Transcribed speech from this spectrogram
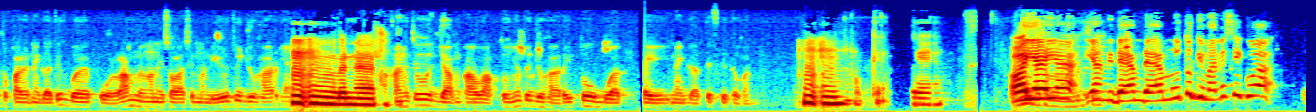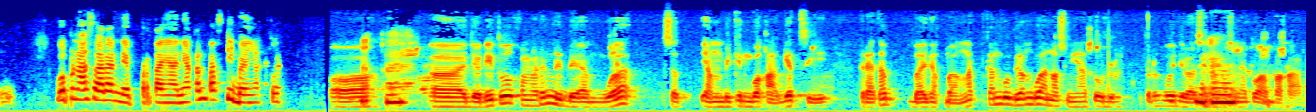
satu kali negatif boleh pulang dengan isolasi mandiri tujuh hari. Mm-mm, bener. Kan itu jangka waktunya tujuh hari tuh buat stay negatif gitu kan. Mm-mm. Oke. Oke. Oh Ini iya gimana iya, sih? yang di DM DM lu tuh gimana sih? Gua gue penasaran deh. Pertanyaannya kan pasti banyak tuh. Oh, uh, jadi tuh kemarin di DM gua set- yang bikin gua kaget sih. Ternyata banyak banget kan gue bilang gua anosmia tuh terus gue jelasin Mm-mm. anosmia tuh apa kan.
